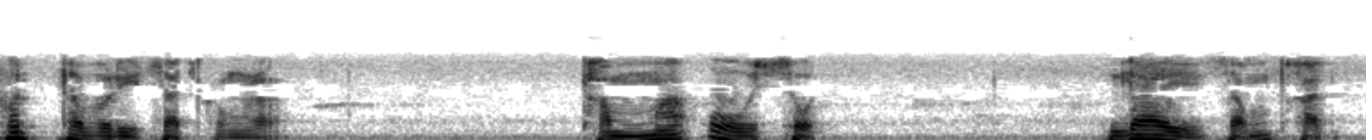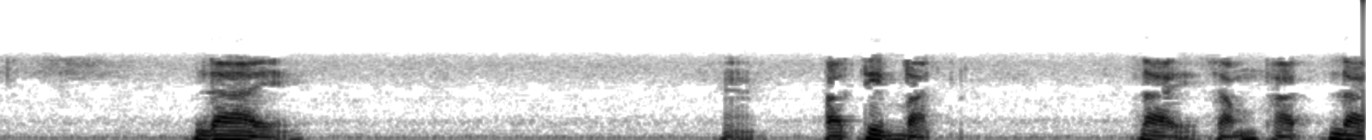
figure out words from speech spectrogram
พุทธบริษัทของเรา ธรรมโอสถ ได้สัมผัสได้ปฏิบัติ ได้สัมผัสได้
